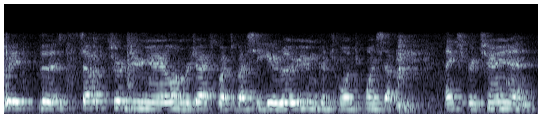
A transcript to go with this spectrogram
with the South Shore Junior Lumberjacks brought to you by CK Country 1.7. Thanks for tuning in.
